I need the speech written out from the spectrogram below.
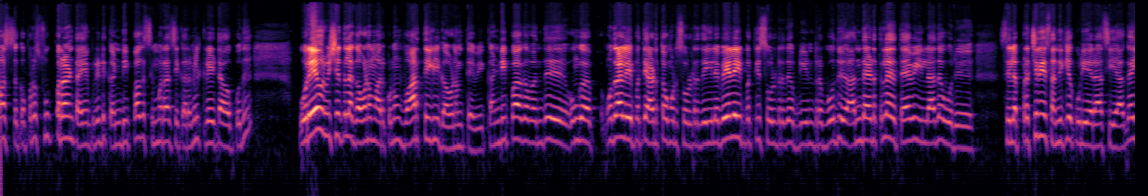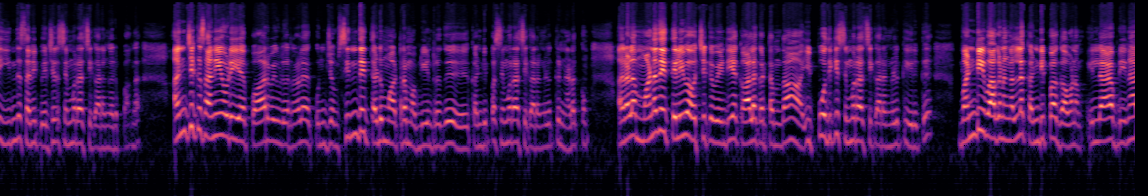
மாதத்துக்கு அப்புறம் சூப்பரான டைம் பீரியட் கண்டிப்பாக சிம்ம கிரியேட் ஆக போகுது. ஒரே ஒரு விஷயத்தில் கவனமாக இருக்கணும். வார்த்தையில் கவனம் தேவை. கண்டிப்பாக வந்து உங்கள் முதலாளியை பற்றி அடுத்தவங்க சொல்கிறது இல்லை வேலையை பற்றி சொல்கிறது அப்படின்ற போது அந்த இடத்துல தேவையில்லாத ஒரு சில பிரச்சனையை சந்திக்கக்கூடிய ராசியாக இந்த சனி பயிற்சியில் சிம்மராசிக்காரங்க இருப்பாங்க. அஞ்சுக்கு சனியோடைய பார்வை உள்ளதுனால கொஞ்சம் சிந்தை தடுமாற்றம் அப்படின்றது கண்டிப்பாக சிம்மராசிக்காரங்களுக்கு நடக்கும். அதனால் மனதை தெளிவாக வச்சுக்க வேண்டிய காலகட்டம் தான் இப்போதைக்கு சிம்மராசிக்காரங்களுக்கு இருக்குது வண்டி வாகனங்களில் கண்டிப்பாக கவனம். இல்லை அப்படின்னா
